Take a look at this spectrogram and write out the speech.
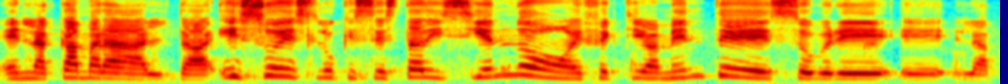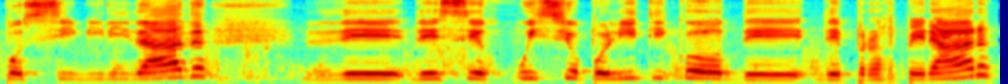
en la Cámara Alta. ¿Eso es lo que se está diciendo efectivamente sobre eh, la posibilidad de, ese juicio político de, prosperar?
